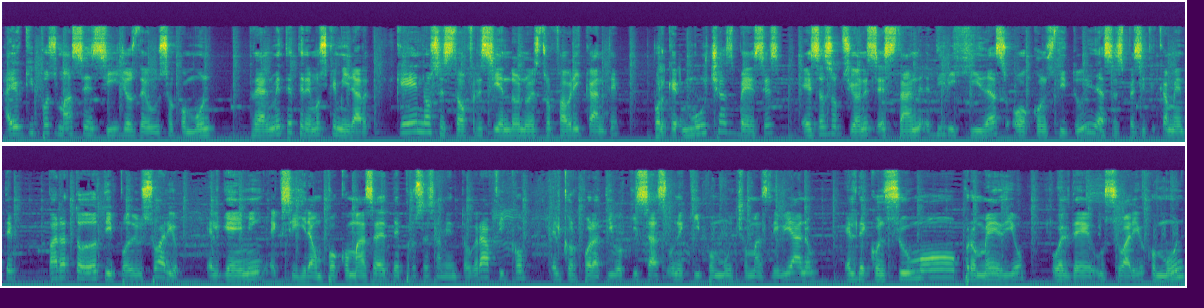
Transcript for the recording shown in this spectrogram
hay equipos más sencillos de uso común. Realmente tenemos que mirar qué nos está ofreciendo nuestro fabricante porque muchas veces esas opciones están dirigidas o constituidas específicamente para todo tipo de usuario. El gaming exigirá un poco más de procesamiento gráfico, el corporativo quizás un equipo mucho más liviano, el de consumo promedio o el de usuario común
